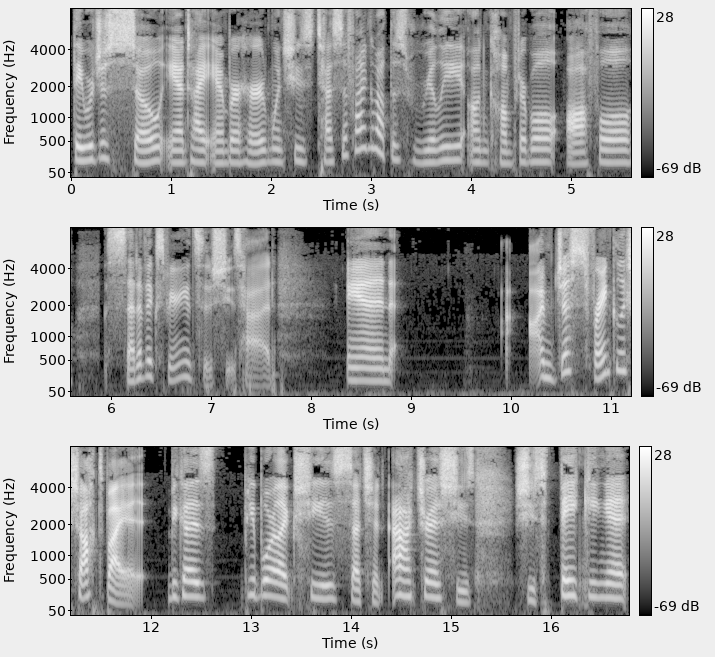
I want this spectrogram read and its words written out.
they were just so anti Amber Heard when she's testifying about this really uncomfortable, awful set of experiences she's had. And I'm just frankly shocked by it because people are like she's such an actress, she's she's faking it.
